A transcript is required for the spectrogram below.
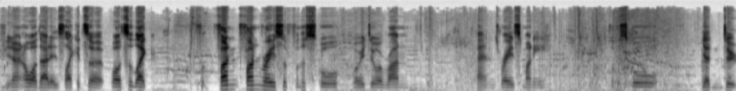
If you don't know what that is, like it's a, well it's a like fun fundraiser for the school where we do a run and raise money for the school. Yeah, do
